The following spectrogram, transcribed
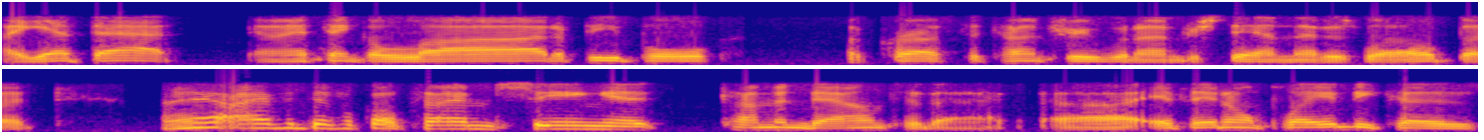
I get that. And I think a lot of people across the country would understand that as well. But I, have a difficult time seeing it coming down to that. Uh, if they don't play because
